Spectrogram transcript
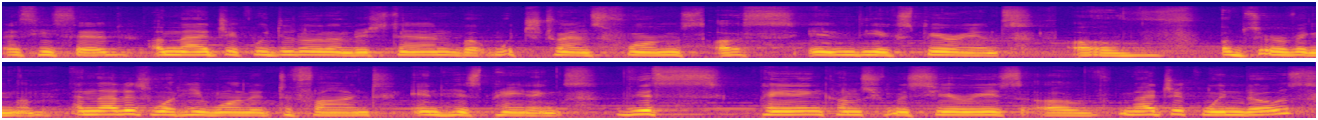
as he said, a magic we do not understand, but which transforms us in the experience of observing them. And that is what he wanted to find in his paintings. This painting comes from a series of magic windows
